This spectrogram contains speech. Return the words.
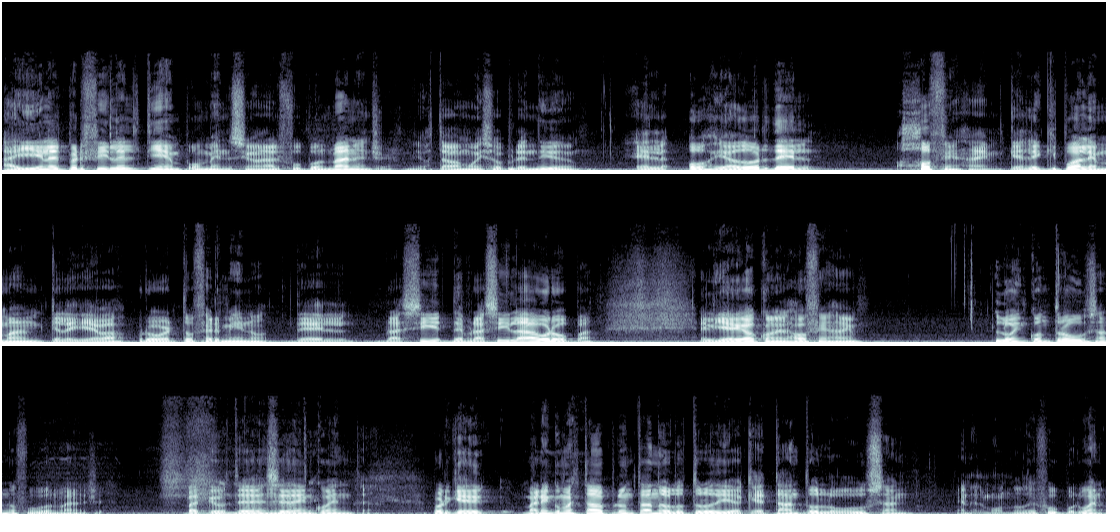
ahí en el perfil del tiempo menciona el Football Manager. Yo estaba muy sorprendido. El ojeador del Hoffenheim, que es el equipo alemán que le lleva Roberto Fermino del Brasil, de Brasil a Europa, él llega con el Hoffenheim, lo encontró usando Football Manager. Para que ustedes se den Imagínate. cuenta. Porque Marenco me estaba preguntando el otro día que tanto lo usan en el mundo del fútbol. Bueno,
